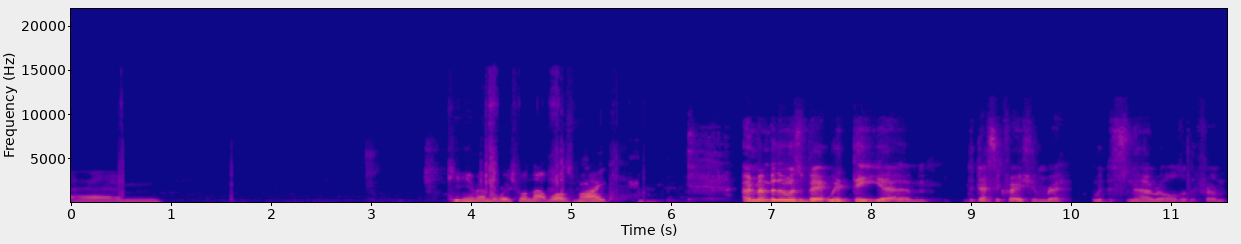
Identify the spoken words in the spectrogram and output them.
Um, can you remember which one that was, Mike? I remember there was a bit with the um, the desecration riff with the snare rolls at the front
